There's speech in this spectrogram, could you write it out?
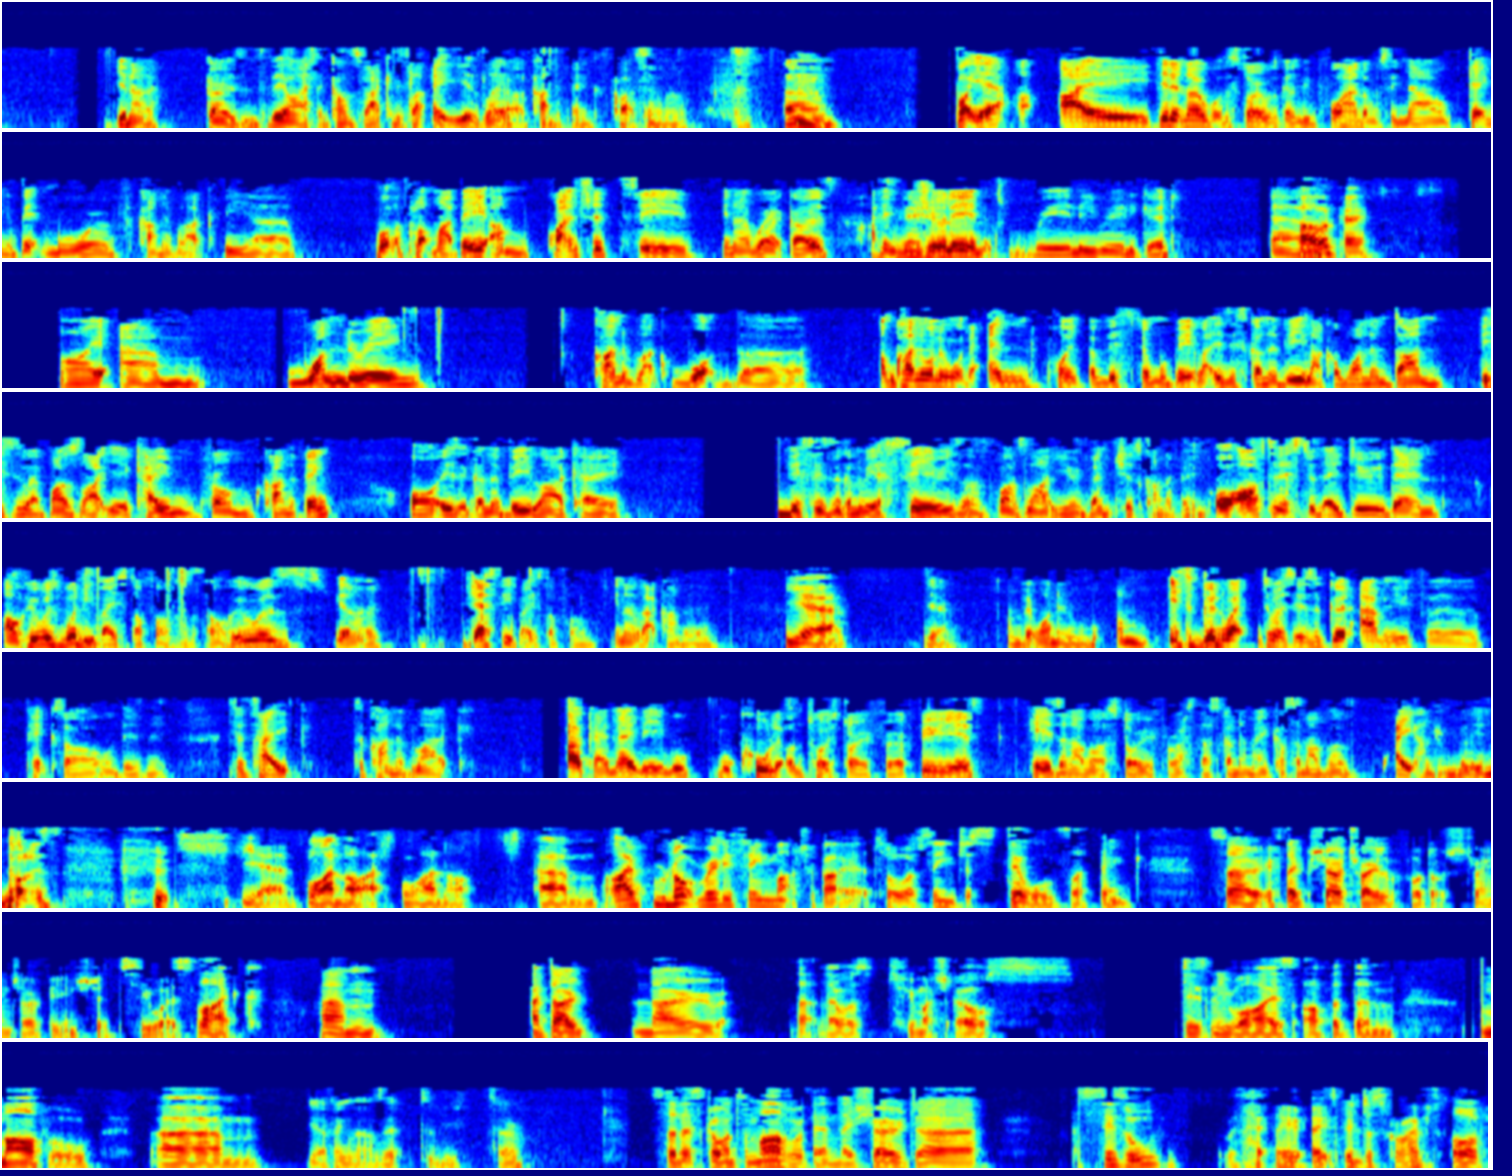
you know, goes into the ice and comes back, and it's like eight years later, kind of thing. It's quite similar. Um, but yeah, I- I didn't know what the story was going to be beforehand. Obviously, now getting a bit more of kind of like the uh, what the plot might be. I'm quite interested to see you know where it goes. I think visually it looks really really good. Um, oh, okay. I am wondering kind of like what the I'm kind of wondering what the end point of this film will be. Like, is this going to be like a one and done? This is where Buzz Lightyear came from, kind of thing, or is it going to be like a this is going to be a series of Buzz Lightyear adventures, kind of thing? Or after this, do they do then? Oh, who was Woody based off of? Or who was you know Jesse based off of? You know that kind of thing. Yeah. Yeah, I'm a bit wondering. Um, it's a good way to us. It's a good avenue for Pixar or Disney to take to kind of like, okay, maybe we'll we'll call it on Toy Story for a few years. Here's another story for us that's going to make us another eight hundred million dollars. Yeah, why not? Why not? Um, I've not really seen much about it at all. I've seen just stills, I think. So if they show a trailer for Doctor Strange, I'd be interested to see what it's like. Um, I don't know that there was too much else Disney wise other than Marvel. Um, Yeah, I think that was it. To be fair. so let's go on to Marvel then. They showed uh, a sizzle. It's been described of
